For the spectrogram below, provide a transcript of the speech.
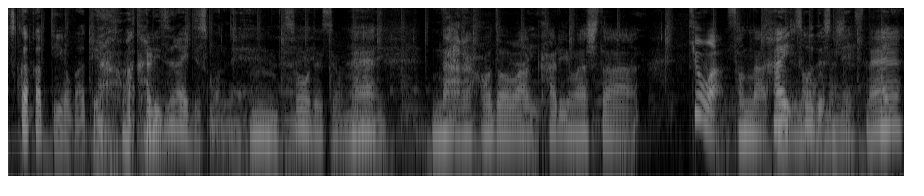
つかかっていいのかっていうのが分かりづらいですもんね。うん。はいそうですよね。はい。なるほど。はい。分かりました。今日はそんなはい、感じのお話そうですですね。はいね。、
